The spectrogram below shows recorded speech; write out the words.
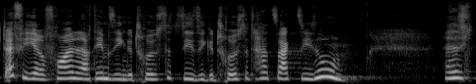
Steffi, ihre Freundin, nachdem sie ihn getröstet, sie sie getröstet hat, sagt sie, so, ist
